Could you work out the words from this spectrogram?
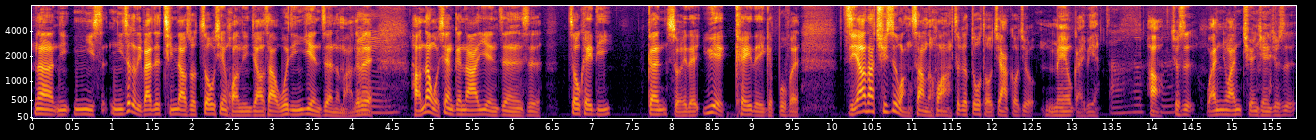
那你你是你这个礼拜就听到说周线黄金交叉，我已经验证了嘛，对不对？好，那我现在跟大家验证的是周 K D 跟所谓的月 K 的一个部分，只要它趋势往上的话，这个多头架构就没有改变。啊，好，就是完完全全就是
